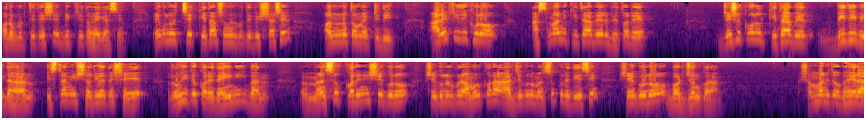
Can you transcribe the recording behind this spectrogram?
পরবর্তীতে এসে বিকৃত হয়ে গেছে। এগুলো হচ্ছে কিতাব সমূহের প্রতি বিশ্বাসের অন্যতম একটি দিক। আরেকটি দিক হলো, আসমানি কিতাবের ভেতরে যে সকল কিতাবের বিধিবিধান ইসলামী শরীয়তে সে রহিত করে দেয়নি বা মানসুখ করেনি সেগুলো, সেগুলোর উপরে আমল করা আর যেগুলো মানসুখ করে দিয়েছে সেগুলো বর্জন করা। সম্মানিত ভাইয়েরা,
